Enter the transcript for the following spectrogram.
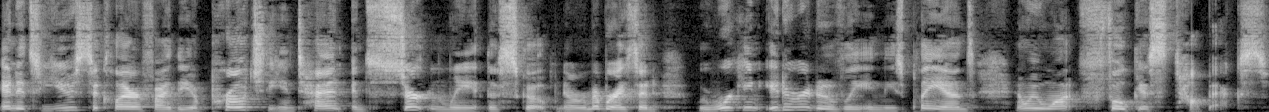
and it's used to clarify the approach, the intent, and certainly the scope. Now, remember, I said we're working iteratively in these plans and we want focused topics.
